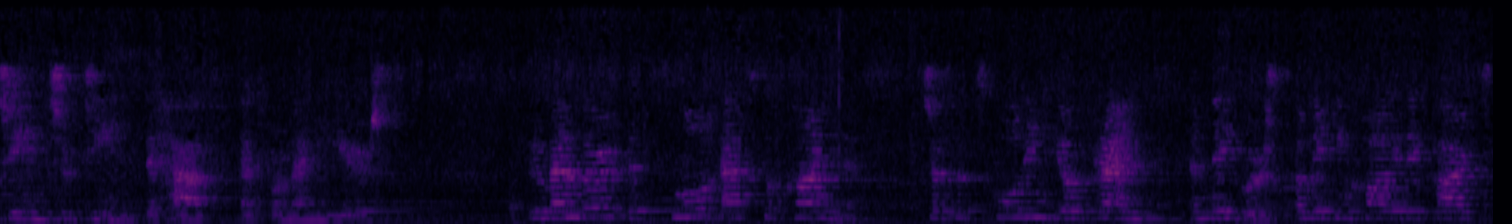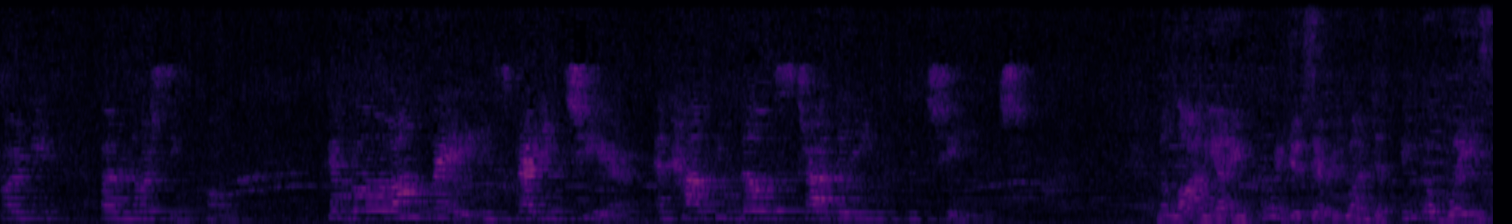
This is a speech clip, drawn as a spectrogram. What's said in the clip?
changed routines they have had for many years. Remember that small acts of kindness, such as calling your friends and neighbors or making holiday cards for a nursing home, can go a long way in spreading cheer and helping those struggling with change. Melania encourages everyone to think of ways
